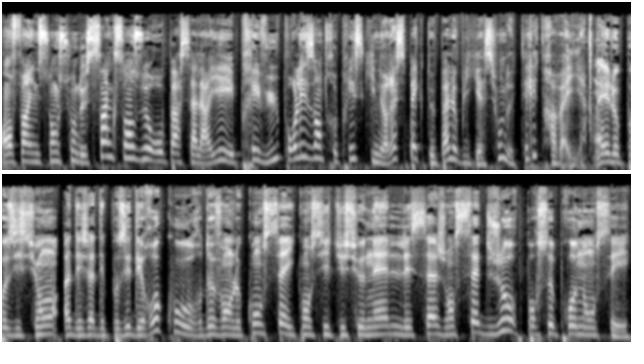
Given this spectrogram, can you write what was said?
Enfin, une sanction de 500 euros par salarié est prévue pour les entreprises qui ne respectent pas l'obligation de télétravail. Et l'opposition a déjà déposé des recours devant le Conseil constitutionnel. Les sages ont 7 jours pour se prononcer.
